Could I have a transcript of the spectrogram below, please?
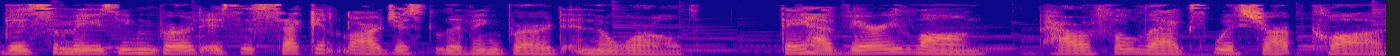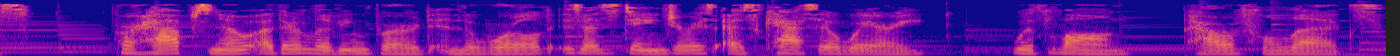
this amazing bird is the second largest living bird in the world. They have very long, powerful legs with sharp claws. Perhaps no other living bird in the world is as dangerous as cassowary. With long, powerful legs,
